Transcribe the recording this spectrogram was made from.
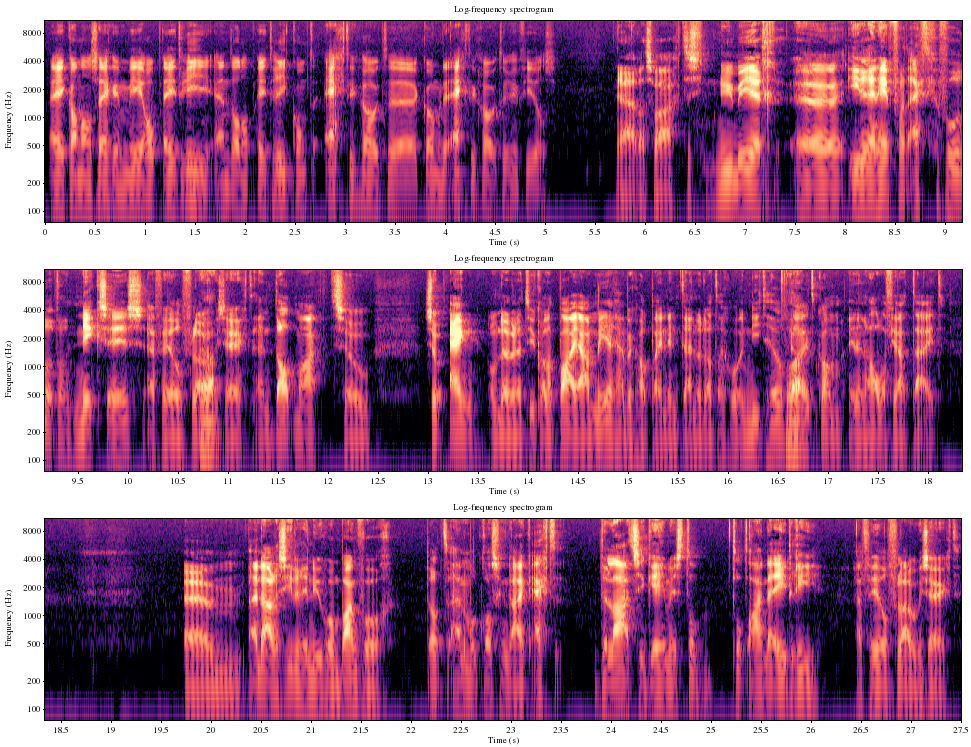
En je kan dan zeggen meer op E3 en dan op E3 komt de echte grote, komen de echte grote reveals. Ja, dat is waar. Het is nu meer... eh, iedereen heeft voor het echt gevoel dat er niks is. Even heel flauw Ja. gezegd. En dat maakt het zo, zo eng. Omdat we natuurlijk al een paar jaar meer hebben gehad bij Nintendo. Dat er gewoon niet heel veel Ja. uitkwam in een half jaar tijd. Ehm, en daar is iedereen nu gewoon bang voor. Dat Animal Crossing daar eigenlijk echt de laatste game is tot, tot aan de E3. Even heel flauw gezegd.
